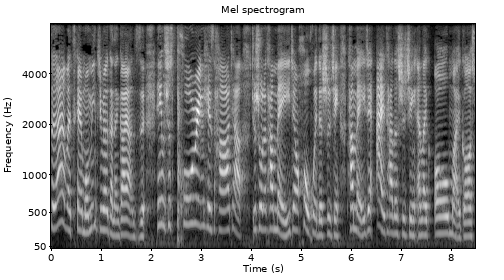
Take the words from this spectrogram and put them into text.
手也不猜，莫名其妙搿能介样子。He was just pouring his heart out，就说了他每一件后悔的事情，他每一件爱他的事情，and like oh my gosh，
